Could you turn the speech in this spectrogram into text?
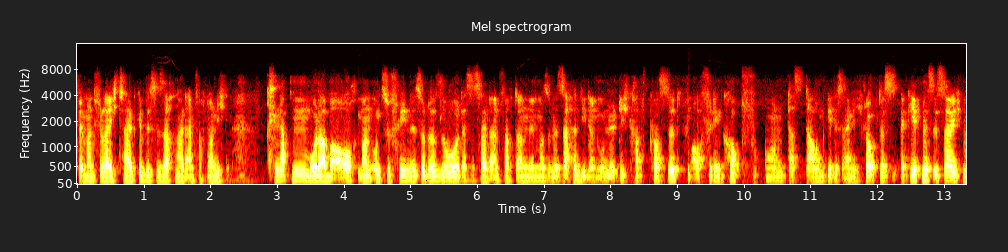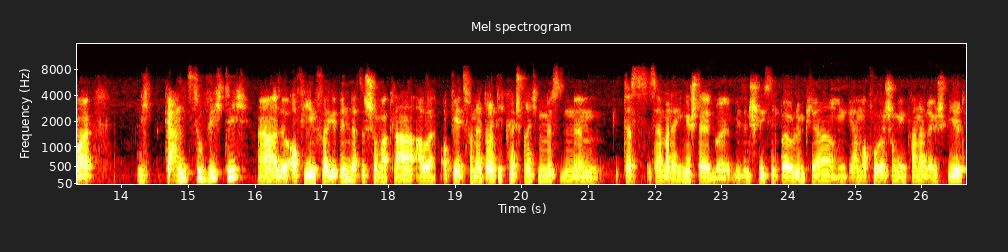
Wenn man vielleicht halt gewisse Sachen halt einfach noch nicht klappen oder aber auch man unzufrieden ist oder so, das ist halt einfach dann immer so eine Sache, die dann unnötig Kraft kostet, auch für den Kopf. Und das darum geht es eigentlich. Ich glaube, das Ergebnis ist, sage ich mal, nicht ganz so wichtig. Ja, also auf jeden Fall gewinnen, das ist schon mal klar. Aber ob wir jetzt von der Deutlichkeit sprechen müssen, ähm, das sei mal dahingestellt, weil wir sind schließlich bei Olympia und wir haben auch vorher schon gegen Kanada gespielt.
